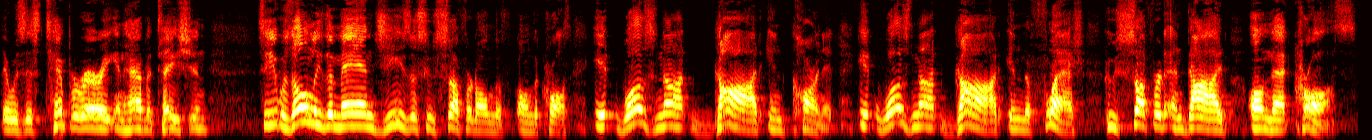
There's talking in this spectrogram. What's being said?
there was this temporary inhabitation. See, it was only the man Jesus who suffered on the, on the cross. It was not God incarnate. It was not God in the flesh who suffered and died on that cross.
